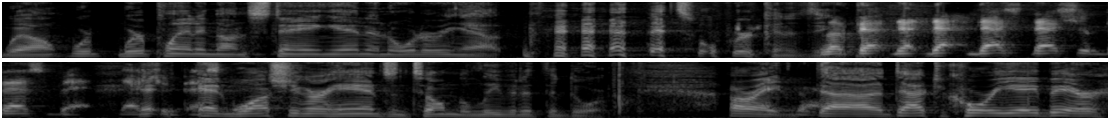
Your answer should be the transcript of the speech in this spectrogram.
Well, we're, we're planning on staying in and ordering out. that's what we're going to do. Look, that, that, that that's that's your best bet. That's your best. and washing our hands and tell them to leave it at the door. All right, uh, Dr. Corey Hebert,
